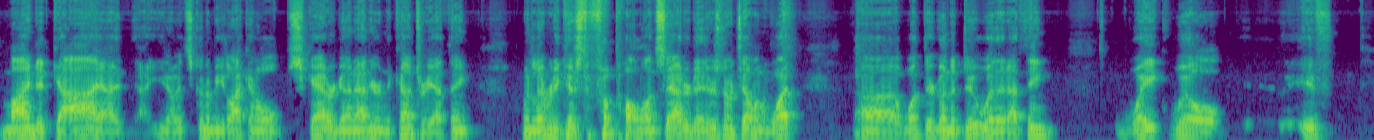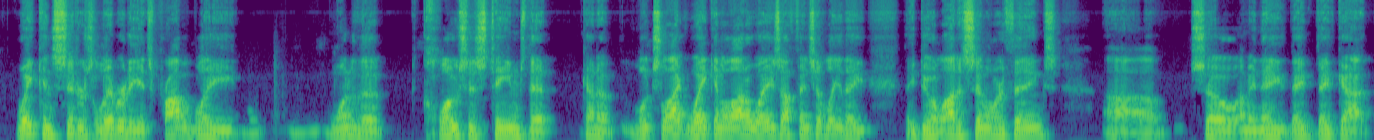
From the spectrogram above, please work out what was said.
minded guy. I, I, you know, it's going to be like an old scattergun out here in the country. I think when Liberty gets the football on Saturday, there's no telling what uh, what they're going to do with it. I think Wake will, if Wake considers Liberty, it's probably one of the closest teams that kind of looks like Wake in a lot of ways offensively. They they do a lot of similar things. Uh, so I mean they they they've got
